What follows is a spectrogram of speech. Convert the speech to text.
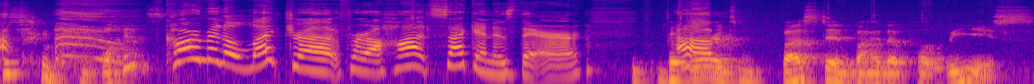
what? Carmen Electra, for a hot second, is there. Before Um, it's busted by the police,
